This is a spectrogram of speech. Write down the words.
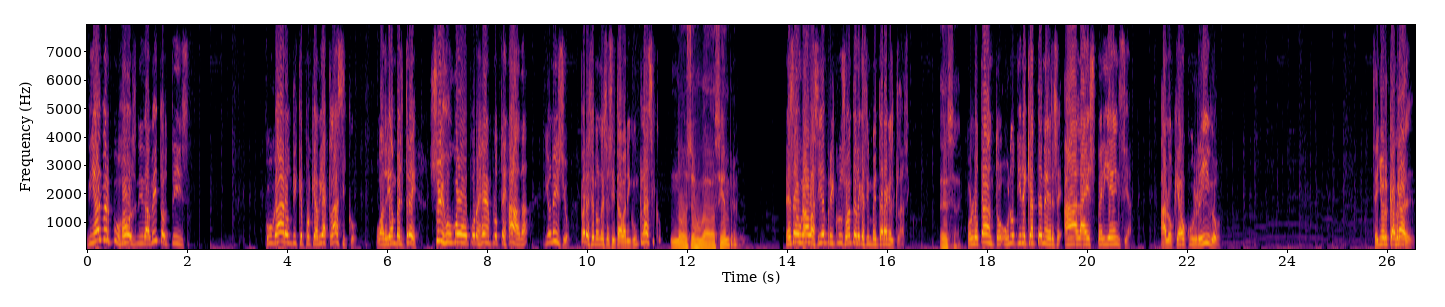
Ni Albert Pujols ni David Ortiz jugaron porque había clásico. O Adrián Beltré. Sí jugó, por ejemplo, Tejada, Dionisio, pero ese no necesitaba ningún clásico. No, ese jugaba siempre. Ese jugaba siempre, incluso antes de que se inventaran el clásico. Exacto. Por lo tanto, uno tiene que atenerse a la experiencia, a lo que ha ocurrido. Señor Cabral,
